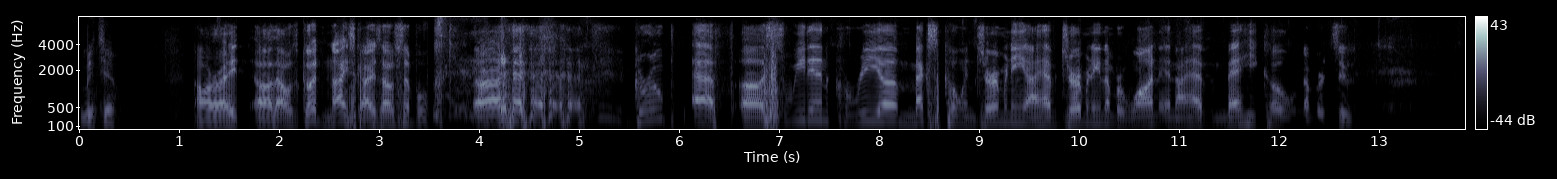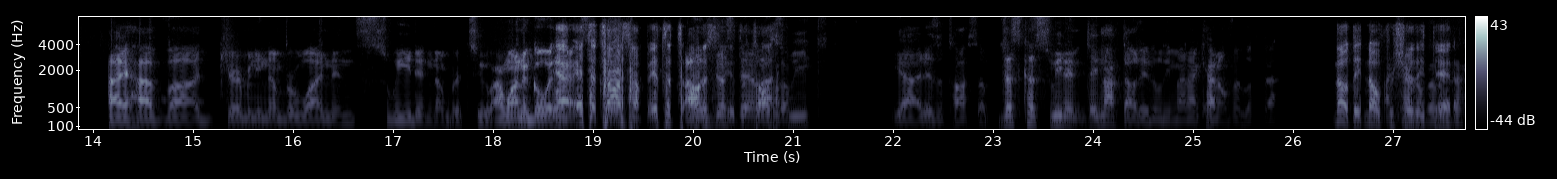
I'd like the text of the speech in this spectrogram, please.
me too. All right. Uh, that was good. Nice, guys. That was simple. Group F uh, Sweden, Korea, Mexico, and Germany. I have Germany number one, and I have Mexico number two. I have uh, Germany number one and Sweden number two. I want to go with Yeah, it's a toss up. It's a I was honestly, just it's a toss last up. week. Yeah, it is a toss up. Just because Sweden they knocked out Italy, man. I can't overlook that. No, they no I for sure they did. that.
